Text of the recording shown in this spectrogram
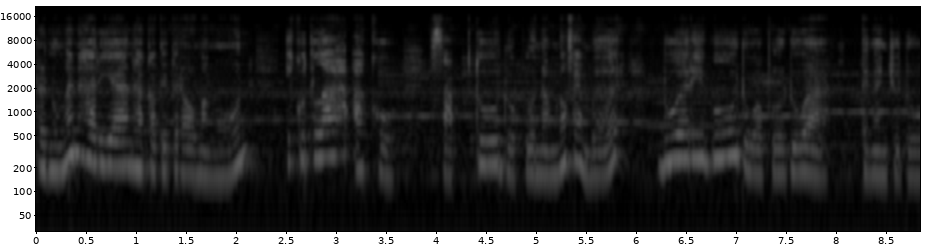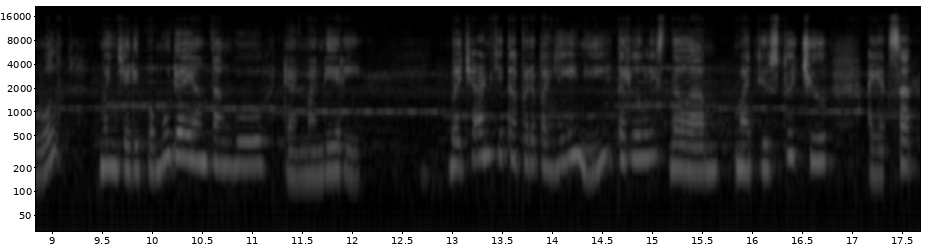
Renungan Harian HKBP Rawamangun, ikutlah aku, Sabtu 26 November 2022, dengan judul Menjadi Pemuda yang Tangguh dan Mandiri. Bacaan kita pada pagi ini tertulis dalam Matius 7 ayat 1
